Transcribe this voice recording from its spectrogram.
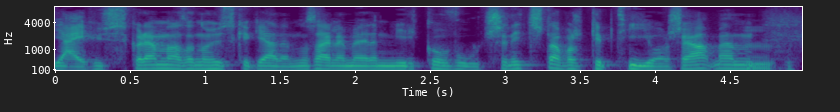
jeg husker dem. Altså, nå husker ikke jeg dem noe særlig mer enn Mirko Vucinic da, for typ ti år siden. Men, Mm.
